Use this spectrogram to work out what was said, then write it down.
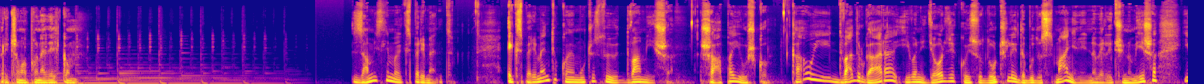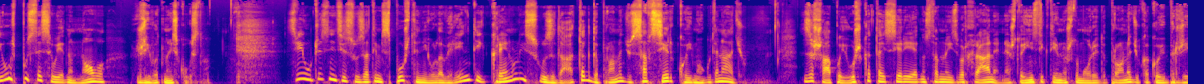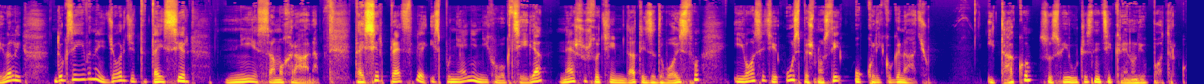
pričamo ponedeljkom. Zamislimo eksperiment. Eksperiment u kojem učestvuju dva miša, Šapa i Uško, kao i dva drugara, Ivan i Đorđe, koji su odlučili da budu smanjeni na veličinu miša i uspuste se u jedno novo životno iskustvo. Svi učesnici su zatim spušteni u lavirint i krenuli su u zadatak da pronađu sav sir koji mogu da nađu. Za šapo i uška taj sir je jednostavno izvor hrane, nešto instinktivno što moraju da pronađu kako bi preživeli, dok za Ivana i Đorđeta taj sir nije samo hrana. Taj sir predstavlja ispunjenje njihovog cilja, nešto što će im dati zadovoljstvo i osjećaj uspešnosti ukoliko ga nađu. I tako su svi učesnici krenuli u potragu.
